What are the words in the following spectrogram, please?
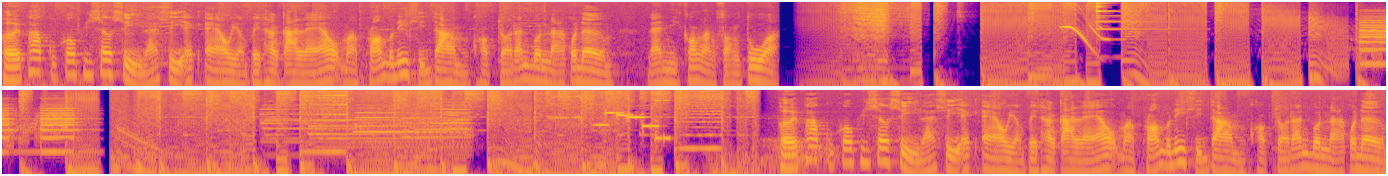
เผยภาพ Google Pixel 4 และ 4 XL อย่างเป็นทางการแล้ว มาพร้อมบอดี้สีดำ ขอบจอด้านบนหนากว่าเดิม และมีกล้องหลัง 2 ตัว เผยภาพ Google Pixel 4 และ 4 XL อย่างเป็นทางการแล้ว มาพร้อมบอดี้สีดำ ขอบจอด้านบนหนากว่าเดิม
